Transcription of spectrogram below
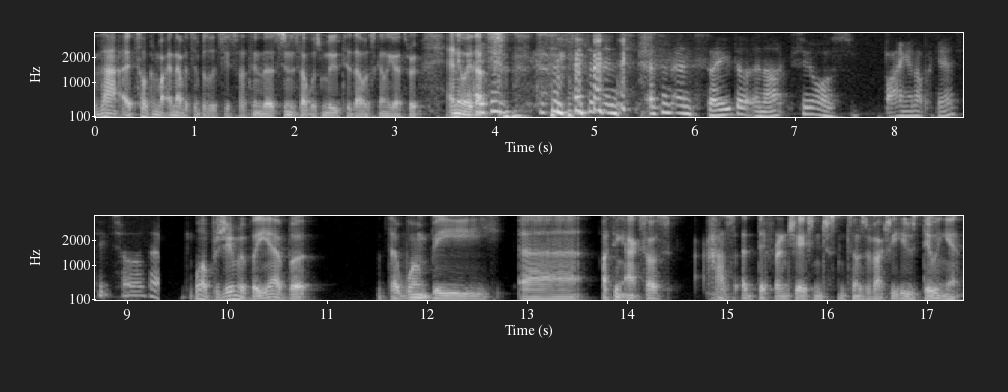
That uh, talking about inevitability, so I think that as soon as that was mooted, that was going to go through. Anyway, that's Isn't, isn't, isn't, isn't Insider and Axios banging up against each other there? well, presumably, yeah, but there won't be. Uh, I think Axios has a differentiation just in terms of actually who's doing it,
